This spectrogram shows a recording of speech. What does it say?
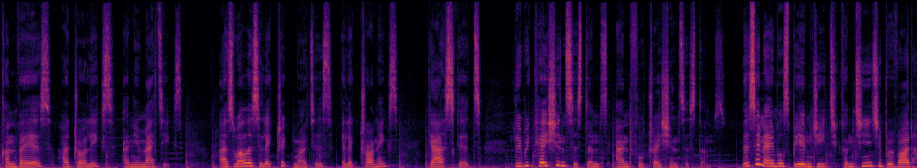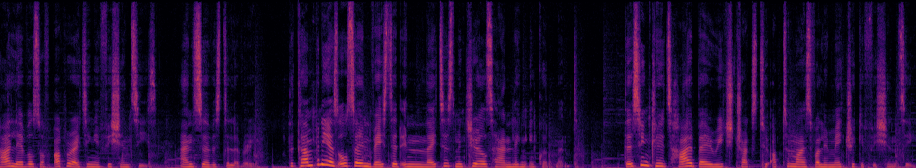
conveyors, hydraulics and pneumatics, as well as electric motors, electronics, gaskets, lubrication systems and filtration systems. This enables BMG to continue to provide high levels of operating efficiencies and service delivery. The company has also invested in the latest materials handling equipment. This includes high bay reach trucks to optimize volumetric efficiency.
